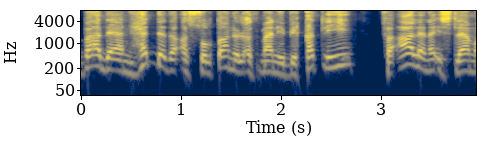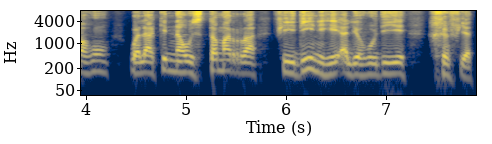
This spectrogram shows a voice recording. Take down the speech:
بعد أن هدد السلطان العثماني بقتله فأعلن إسلامه ولكنه استمر في دينه اليهودي خفية.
